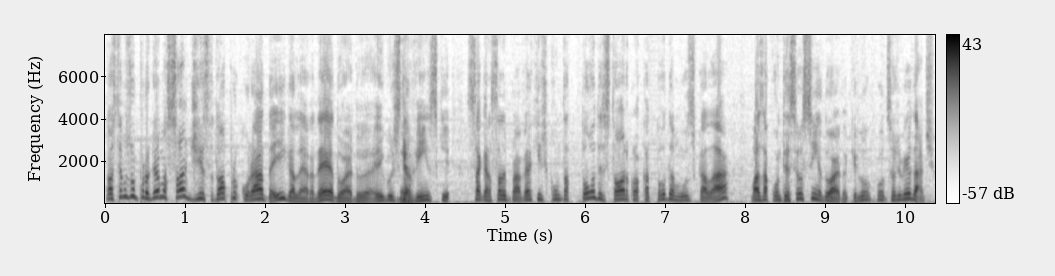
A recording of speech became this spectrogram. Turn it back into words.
Nós temos um programa só disso, dá uma procurada aí, galera, né, Eduardo? Igor Stravinsky, é. Sagração de que a gente conta toda a história, coloca toda a música lá. Mas aconteceu sim, Eduardo, aquilo aconteceu de verdade.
